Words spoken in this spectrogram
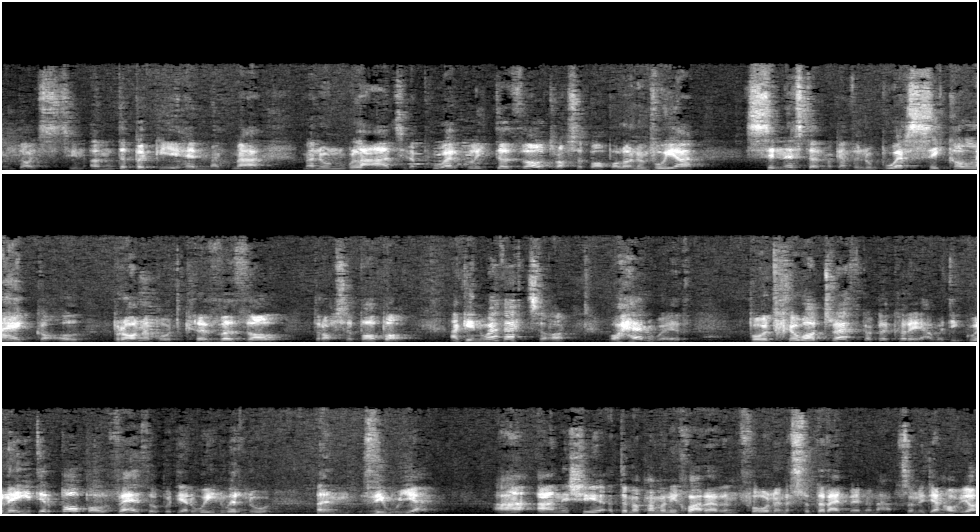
yn does sy'n ymdebygu hyn. Mae, mae, mae nhw'n wlad sydd â pwer gwleidyddol dros y bobl, ond yn fwyaf sinister, mae ganddyn nhw bwer seicolegol bron a bod crefyddol dros y bobl. Ac unwaith eto, oherwydd bod Llywodraeth Gogledd Corea wedi gwneud i'r bobl feddwl bod i arweinwyr nhw yn ddiwiau. A, a nes i, dyma pan o'n i'n chwarae ar yn ffôn yn ystod yr emyn yna, so ni di anhofio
